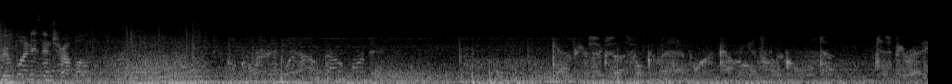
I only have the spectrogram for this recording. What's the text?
Group 1 is in trouble. Capture successful, Command. We're coming in from the cold. Just be ready.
